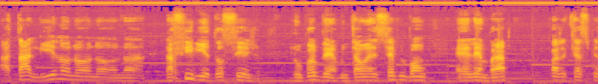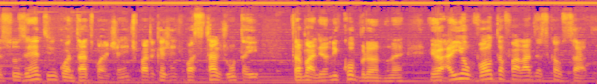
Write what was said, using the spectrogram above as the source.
a estar tá ali no, no, no, na, na, ferida, ou seja, no problema. Então é sempre bom é, lembrar para que as pessoas entrem em contato com a gente, para que a gente possa estar junto aí, trabalhando e cobrando, né? Eu, aí eu volto a falar das calçadas.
